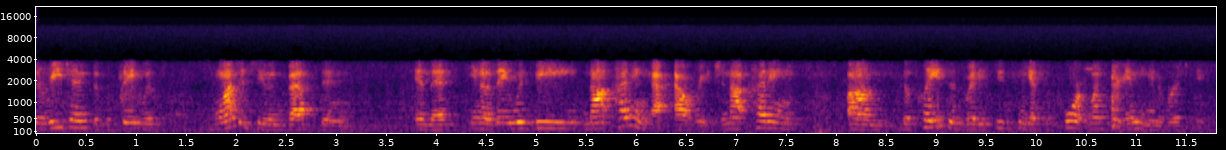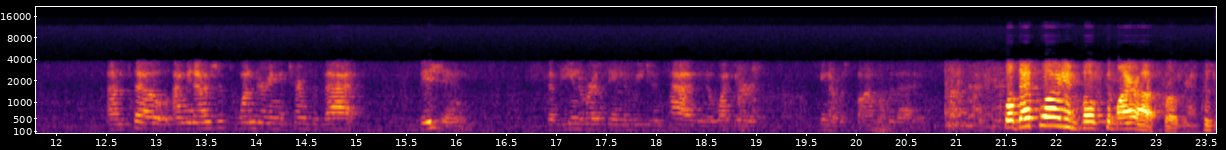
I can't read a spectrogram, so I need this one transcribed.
the regents, if the state was, wanted to invest in, in this, you know, they would be not cutting outreach and not cutting, um, the places where these students can get support once they're in the university. Um, so, I mean, I was just wondering in terms of that vision that the university and the regents have, you know, what your, you know, response to that is. Well, that's why I invoked the Meyerhoff program, because,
